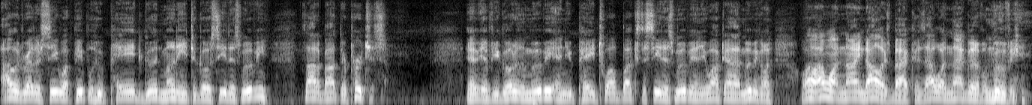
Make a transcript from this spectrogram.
I would rather see what people who paid good money to go see this movie thought about their purchase. If, if you go to the movie and you paid 12 bucks to see this movie and you walked out of that movie going, well, I want $9 back because that wasn't that good of a movie.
